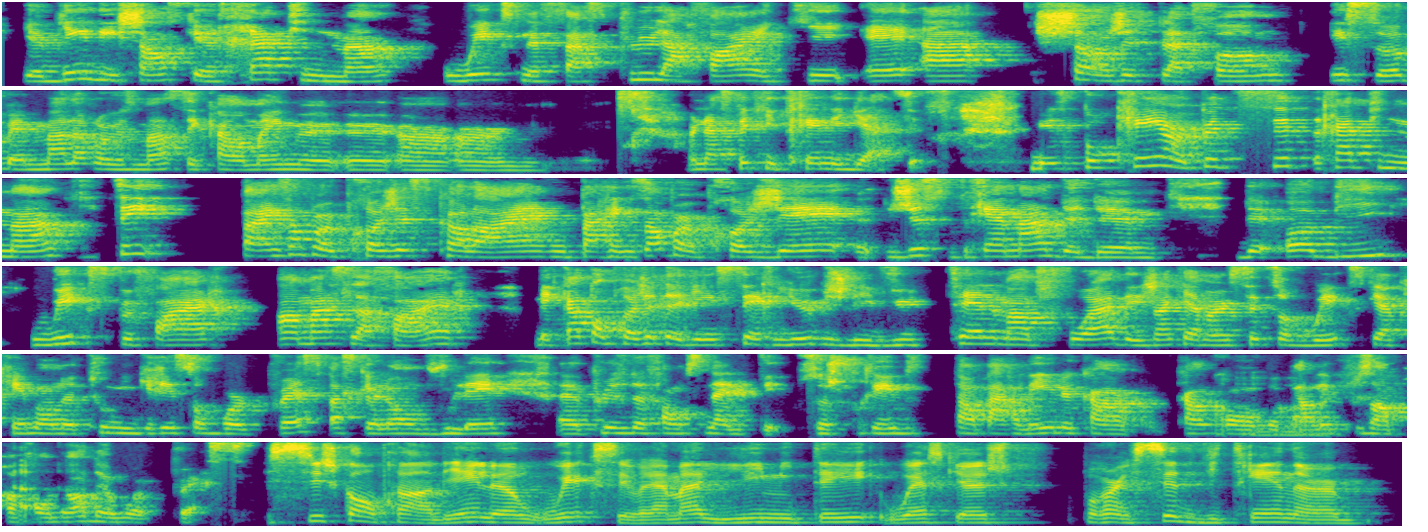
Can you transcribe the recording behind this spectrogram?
il y a bien des chances que rapidement Wix ne fasse plus l'affaire et qui est à changer de plateforme et ça ben malheureusement c'est quand même un, un, un, aspect qui est très négatif. Mais pour créer un petit site rapidement, tu sais par exemple un projet scolaire ou par exemple un projet euh, juste vraiment de de, de hobby, Wix peut faire en masse l'affaire. Mais quand ton projet devient sérieux, puis je l'ai vu tellement de fois, des gens qui avaient un site sur Wix, puis après, on a tout migré sur WordPress parce que là, on voulait euh, plus de fonctionnalités. Ça, je pourrais t'en parler là, quand, quand on va parler plus en profondeur de WordPress. Si je comprends bien, là, Wix, c'est vraiment limité où est-ce que je pour un site vitrine,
